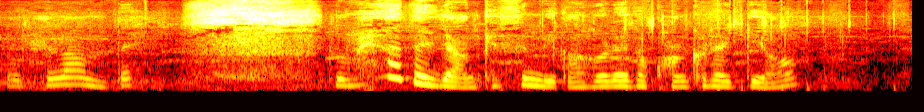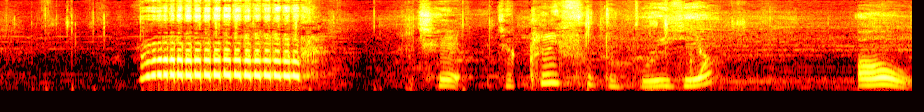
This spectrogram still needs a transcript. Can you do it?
좀 해놨는데 좀 해야 되지 않겠습니까? 그래서 광클 할게요. 제, 제 클릭스도 보이세요? 어우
